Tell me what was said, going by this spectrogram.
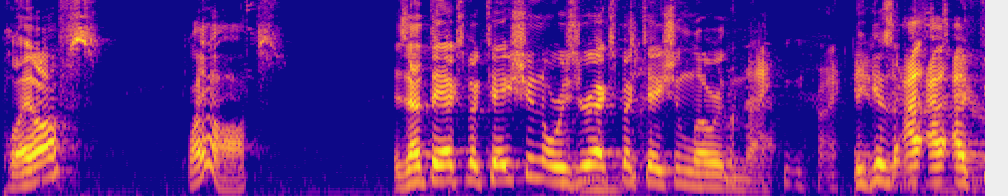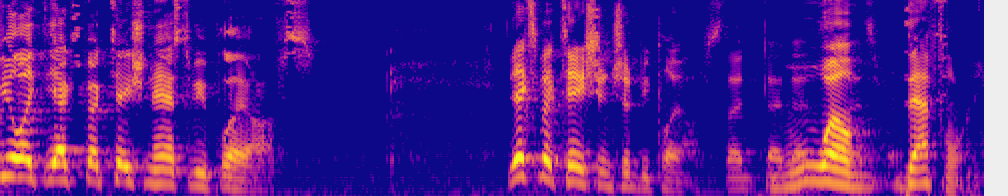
Playoffs? Playoffs? Is that the expectation, or is your expectation lower than that? Because I, I, I feel like the expectation has to be playoffs. the expectation should be playoffs. That, that- that's- well, that's definitely.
